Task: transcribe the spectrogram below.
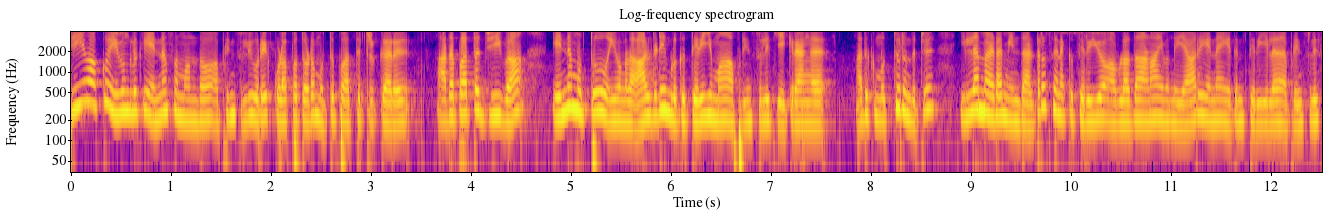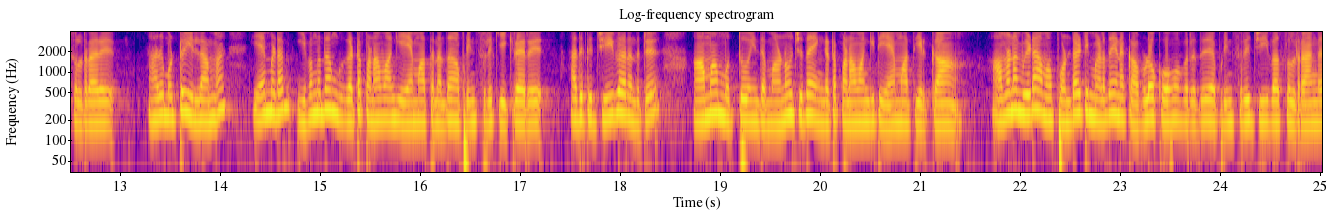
ஜீவாக்கும் இவங்களுக்கு என்ன சம்மந்தம் அப்படின்னு சொல்லி ஒரே குழப்பத்தோட முத்து பார்த்துட்ருக்காரு. அதை பார்த்த ஜீவா என்ன முத்து? இவங்களை ஆல்ரெடி உங்களுக்கு தெரியுமா? அப்படின்னு சொல்லி கேட்குறாங்க அதுக்கு முத்து இருந்துட்டு இல்லை மேடம் இந்த அட்ரஸ் எனக்கு தெரியும். அவ்வளோதான் ஆனால் இவங்க யார் என்ன ஏதுன்னு தெரியல. அப்படின்னு சொல்லி சொல்கிறாரு அது மட்டும் இல்லாமல் ஏன் மேடம் இவங்க தான் உங்ககிட்ட பணம் வாங்கி ஏமாத்தினதா? அப்படின்னு சொல்லி கேட்குறாரு அதுக்கு ஜீவா இருந்துட்டு ஆமாம் முத்து இந்த மனோஜ் தான் எங்கிட்ட பணம் வாங்கிட்டு ஏமாற்றிருக்கான் அவனை விட அவன் பொண்டாட்டி மேலே தான் எனக்கு அவ்வளோ கோபம் வருது அப்படின்னு சொல்லி ஜீவா சொல்கிறாங்க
